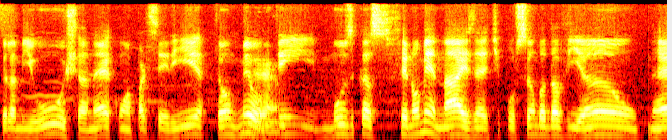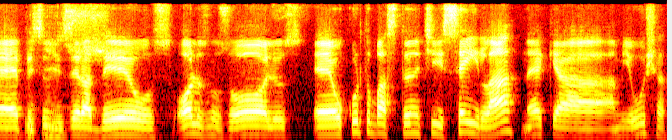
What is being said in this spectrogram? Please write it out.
pela Miúcha, né, com a parceria. Então, meu, é. tem músicas fenomenais, né, tipo Samba do Avião, né, Preciso Isso. Dizer Adeus, Olhos nos Olhos. É, eu curto bastante Sei Lá, né, que a, a Miúcha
